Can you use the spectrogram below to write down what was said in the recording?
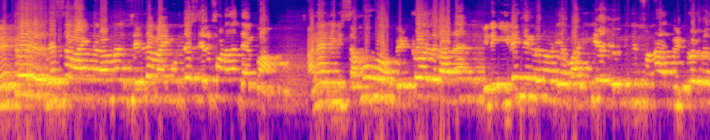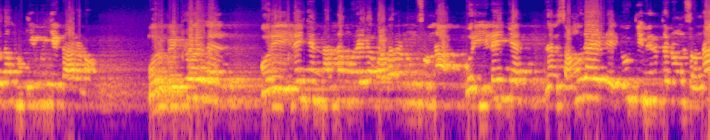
பெற்றோர்கள் ட்ரெஸ் வாங்கி தராம செல்ல வாங்கி கொடுத்தா செல்போனை தான் தேய்ப்பான். ஆனா இன்னைக்கு சமூகம் பெற்றோர்களால இன்னைக்கு இளைஞர்களுடைய வழிகள் இருக்குன்னு சொன்னா அது பெற்றோர்கள் தான் முக்கிய முக்கிய காரணம். ஒரு பெற்றோர்கள் ஒரு இளைஞர் நல்ல முறையில வளரணும்னு சொன்னா ஒரு இளைஞர் இந்த சமுதாயத்தை தூக்கி நிறுத்தணும்னு சொன்னா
